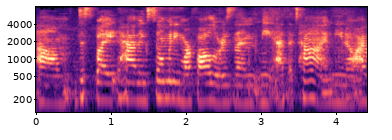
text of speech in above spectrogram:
um, despite having so many more followers than me at the time. You know I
